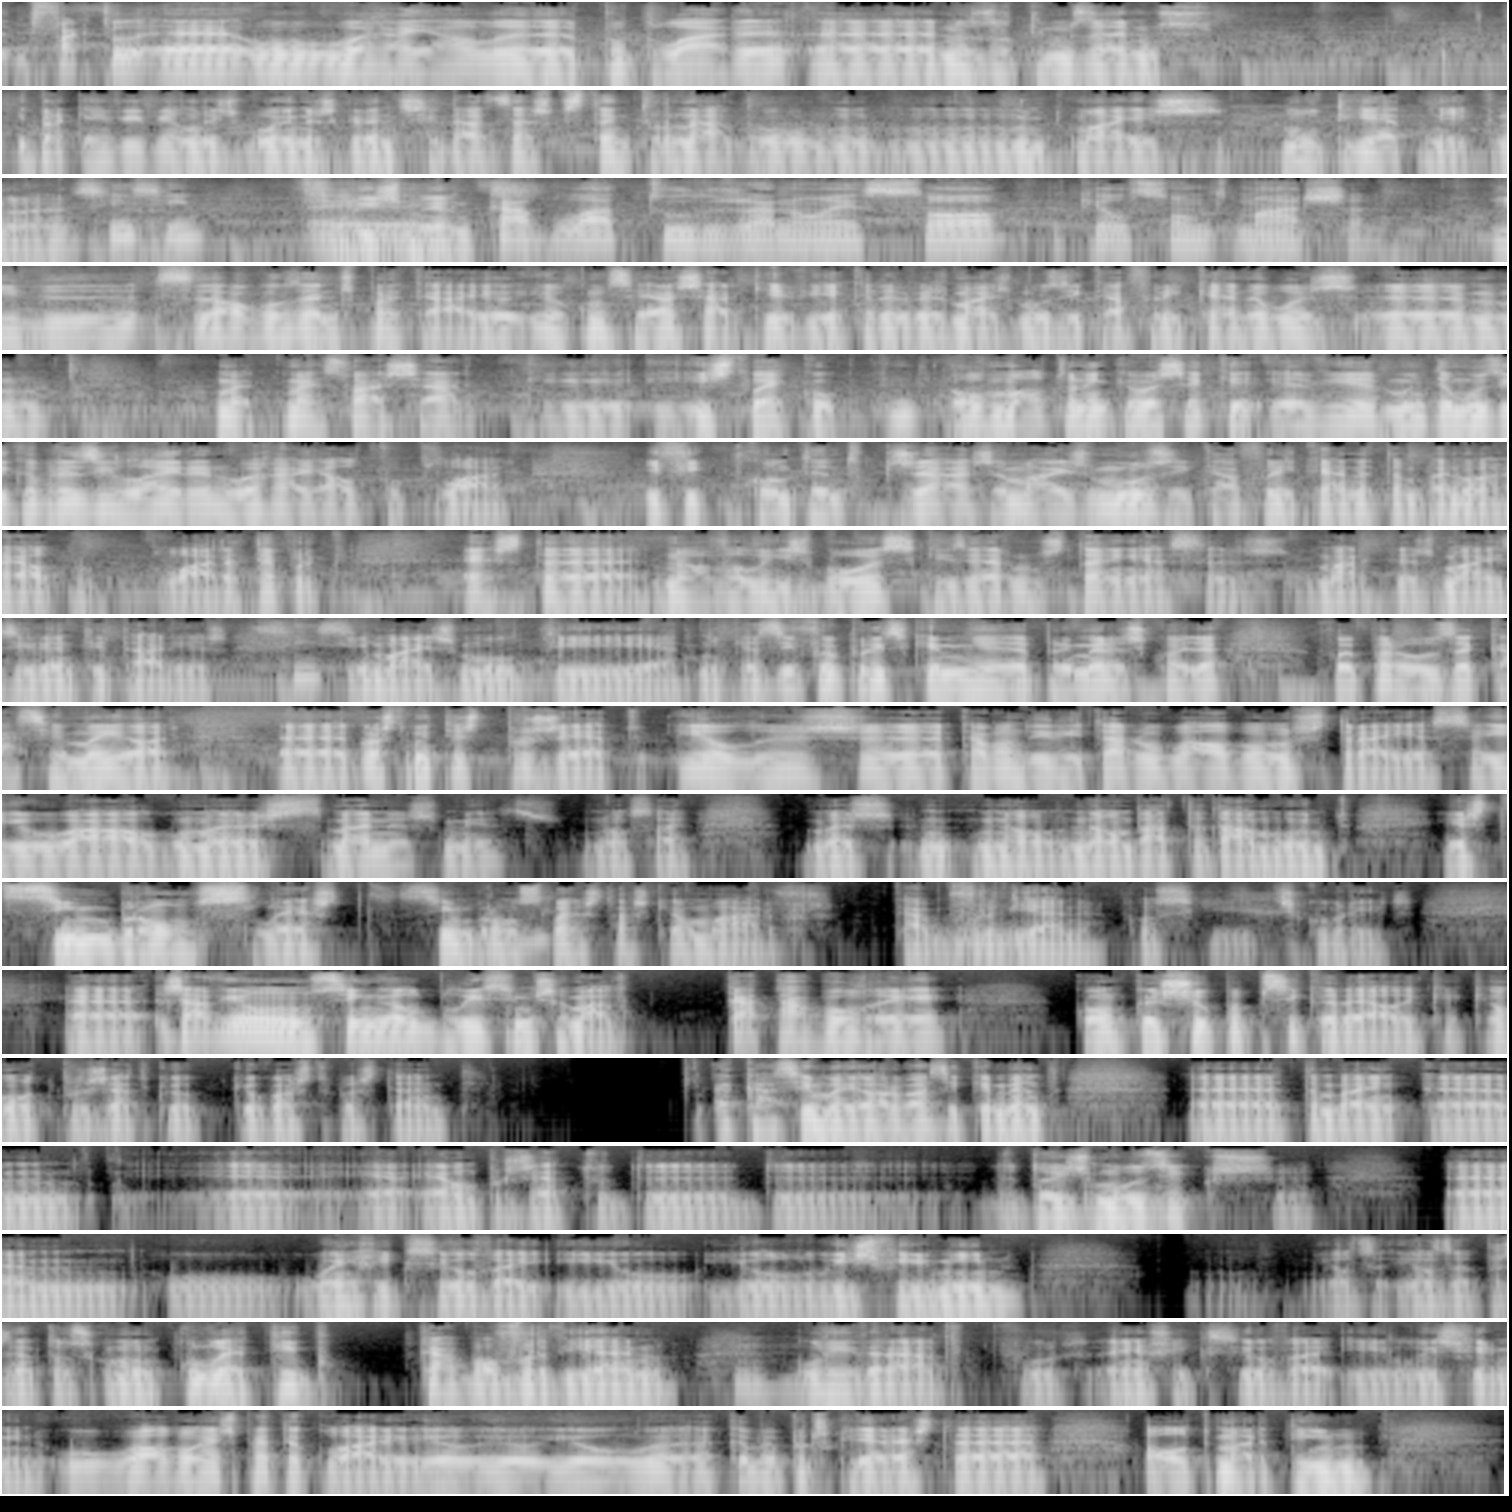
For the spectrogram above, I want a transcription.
de facto, o Arraial Popular nos últimos anos E para quem vive em Lisboa e nas grandes cidades, acho que se tem tornado muito mais multiétnico, não é? Sim, sim. Felizmente. É, cabe lá tudo, já não é só aquele som de marcha. E de, se de alguns anos para cá eu, eu comecei a achar que havia cada vez mais música africana, hoje hum, começo a achar que, isto é, houve uma altura em que eu achei que havia muita música brasileira no Arraial Popular e fico contente que já haja mais música africana também no Arraial Popular, até porque esta nova Lisboa, se quisermos, tem essas marcas mais identitárias sim, sim. e mais multiétnicas. E foi por isso que a minha primeira escolha foi para os Acácia Maior. Uh, gosto muito deste projeto. Eles uh, acabam de editar o álbum Estreia, saiu há algumas semanas, meses, não sei, mas não, não data de há muito. Este Simbron Celeste, Simbron Celeste acho que é uma árvore cabo-verdiana, consegui descobrir. Uh, já havia um single belíssimo chamado Cataborré, com Cachupa Psicadélica, que é um outro projeto que eu, que eu gosto bastante. A Cássia Maior, basicamente, uh, também um, é, é, um projeto de, de, de dois músicos, um, o, o, Henrique Silva e o, e o Luís Firmino. Eles, eles apresentam-se como um coletivo cabo-verdiano, uhum. liderado por Henrique Silva e Luís Firmino. O, o álbum é espetacular. Eu, eu, eu, acabei por escolher esta Alt Martin,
